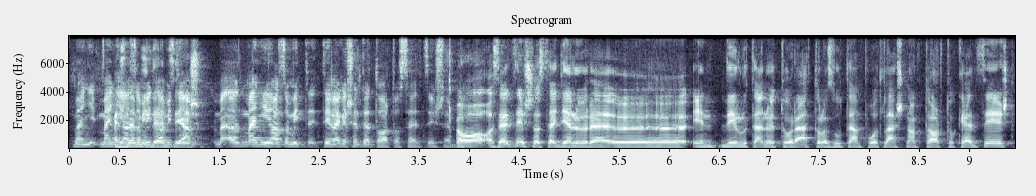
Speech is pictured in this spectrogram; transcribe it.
És mennyi, mennyi, ez az, amit, amit, mennyi az, amit ténylegesen te tartasz edzésben? A, az edzést azt egyelőre ö, én délután 5 órától az utánpótlásnak tartok edzést,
